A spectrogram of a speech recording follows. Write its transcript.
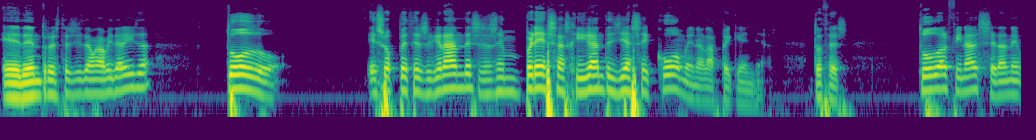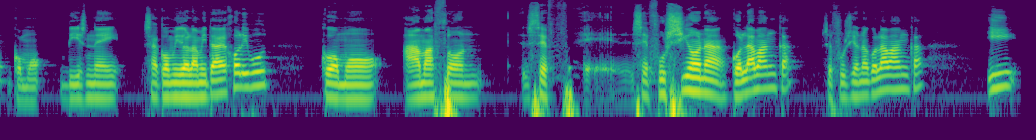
eh, dentro de este sistema capitalista, todo esos peces grandes, esas empresas gigantes ya se comen a las pequeñas. Entonces, todo al final serán como Disney se ha comido la mitad de Hollywood, como Amazon se, eh, se fusiona con la banca, se fusiona con la banca, y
